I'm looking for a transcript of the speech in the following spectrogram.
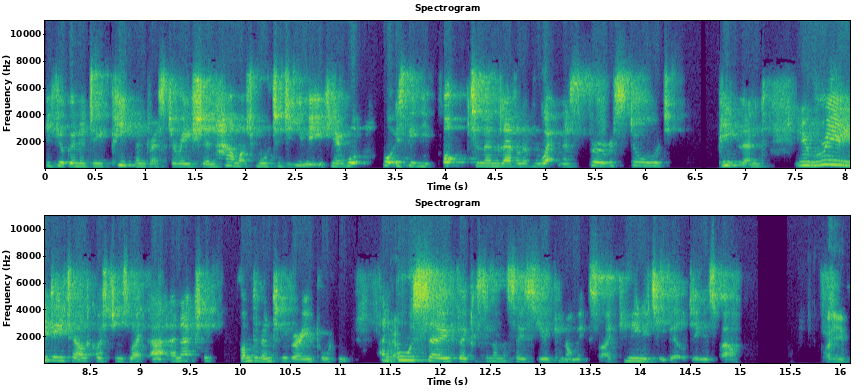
If you're going to do peatland restoration, how much water do you need? You know, what, what is the optimum level of wetness for a restored peatland? You know, really detailed questions like that, and actually fundamentally very important. And yeah. also focusing on the socio-economic side, community building as well. Got you.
